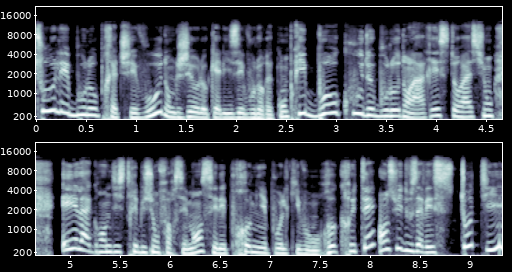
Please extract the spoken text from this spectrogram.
tous les boulots près de chez vous. Donc, géolocalisé, vous l'aurez compris. Beaucoup de boulots dans la restauration et la grande distribution, forcément. C'est les premiers pôles qui vont recruter. Ensuite, vous avez Stouties,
